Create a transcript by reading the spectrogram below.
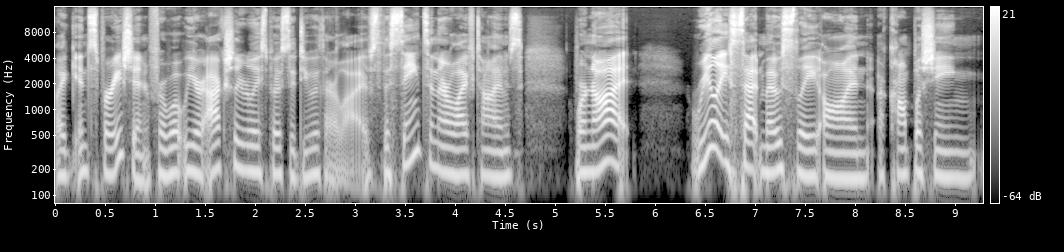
like inspiration for what we are actually really supposed to do with our lives. The saints in their lifetimes were not really set mostly on accomplishing,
